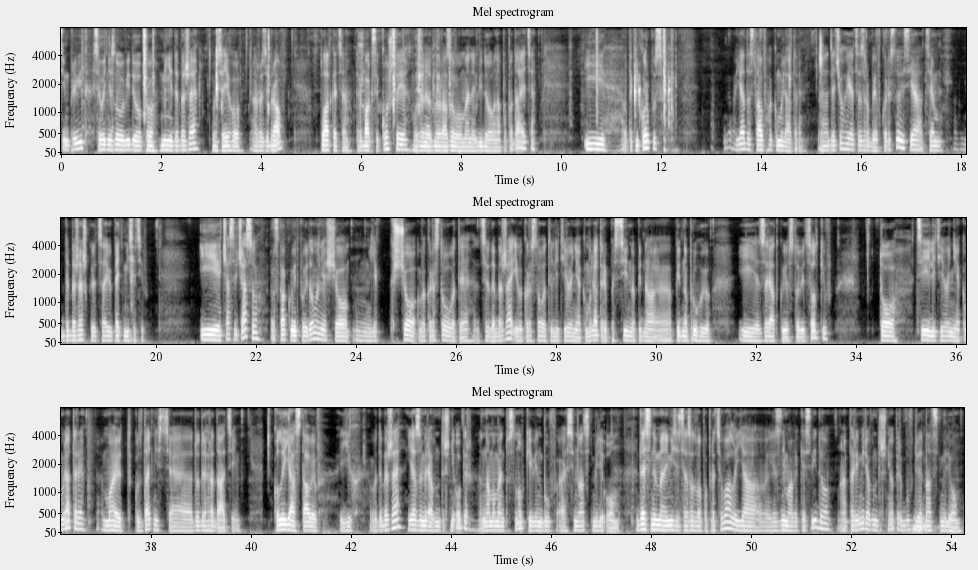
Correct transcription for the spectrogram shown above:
Всім привіт! Сьогодні знову відео про міні-ДБЖ. Ось я його розібрав. Платка ця 3 бакси коштує. Уже неодноразово у мене відео вона попадається. І отакий корпус. Я достав акумулятори. Е, Для чого я це зробив? Користуюсь я цим ДБЖшкою цією 5 місяців. І час від часу проскакують повідомлення, що м, якщо використовувати цю ДБЖ і використовувати літійні акумулятори постійно під, е, під напругою і зарядкою 100%, то ці літійні акумулятори мають таку здатність е, до деградації. Коли я ставив їх в ДБЖ, я заміряв внутрішній опір. На момент установки він був е, 17 мА. Десь вони в мене місяця за два попрацювали. Я, знімав якесь відео, е, переміряв внутрішній опір, був 19 мА.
